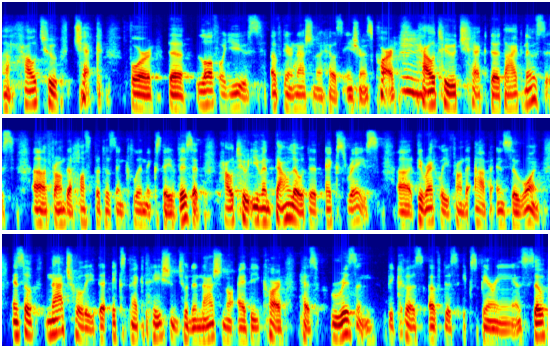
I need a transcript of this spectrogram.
uh, how to check for the lawful use of their national health insurance card, Mm. how to check the diagnosis uh, from the hospitals and clinics they visit, how to even download the x-rays uh, directly from the app and so on. And so naturally, the expectation to the national ID card has risen because of this experience. So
